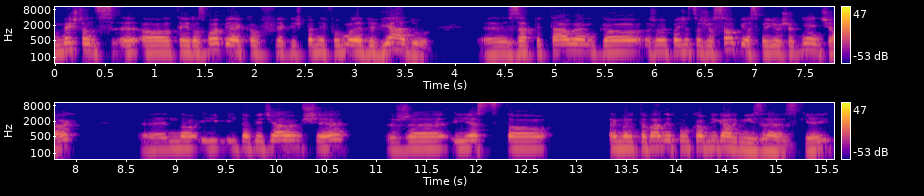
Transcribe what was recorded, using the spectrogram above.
myśląc o tej rozmowie jako w jakiejś pewnej formule wywiadu, zapytałem go, żeby powiedział coś o sobie, o swoich osiągnięciach. No i, i dowiedziałem się, że jest to emerytowany pułkownik armii izraelskiej,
